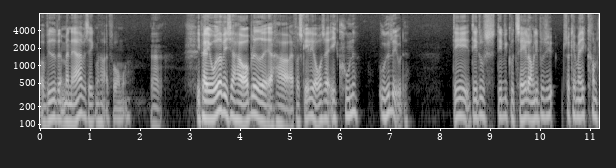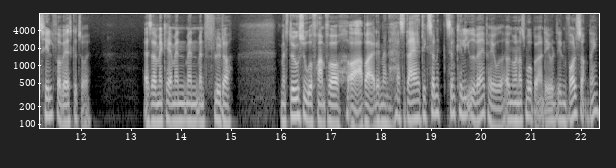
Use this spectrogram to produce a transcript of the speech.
at vide, hvem man er, hvis ikke man har et formål. Ja. I perioder, hvis jeg har oplevet, at jeg har af forskellige årsager ikke kunne udleve det, det, det, du, det vi kunne tale om, lige pludselig, så kan man ikke komme til for vasketøj. Altså, man, kan, man, man, man flytter, man støvsuger frem for at arbejde. Man, altså, der er, det, sådan, sådan kan livet være i perioder. Og når man har små børn, det er jo det er voldsomt, ikke?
